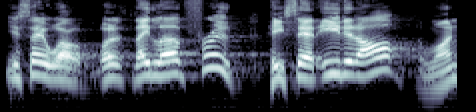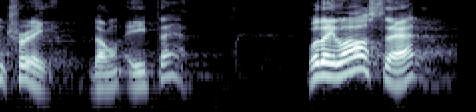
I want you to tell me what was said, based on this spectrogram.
You say, well, well, they love fruit. He said, eat it all. One tree. Don't eat that. Well, they lost that.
